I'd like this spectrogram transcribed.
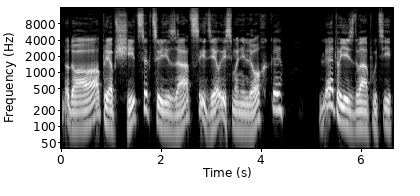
Да-да, приобщиться к цивилизации — дело весьма нелегкое. Для этого есть два пути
